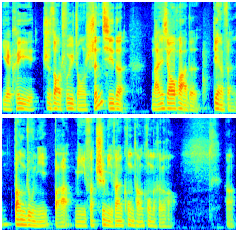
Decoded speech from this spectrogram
也可以制造出一种神奇的难消化的淀粉，帮助你把米饭吃米饭控糖控得很好啊！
